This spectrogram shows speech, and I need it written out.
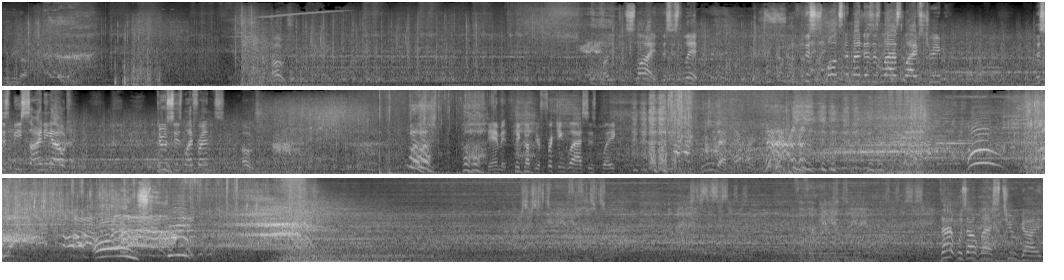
Here we go. Oh. Oh, you can slide. This is lit. This is Monster Mendez's last live stream. This is me signing out. Deuces, my friends. Oh. Sh- Damn it. Pick up your freaking glasses, Blake. Who the heck are you? Oh, shit! That was Outlast 2, guys.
